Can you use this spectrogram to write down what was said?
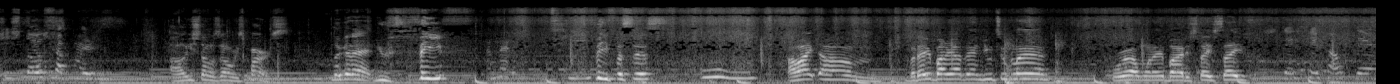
She stole something. Oh, you stole Zoe's purse. Look at that, you thief. I'm not a thief. Thief assist. All right, um, but everybody out there in YouTube land, we I want everybody to stay safe. Stay safe out there.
